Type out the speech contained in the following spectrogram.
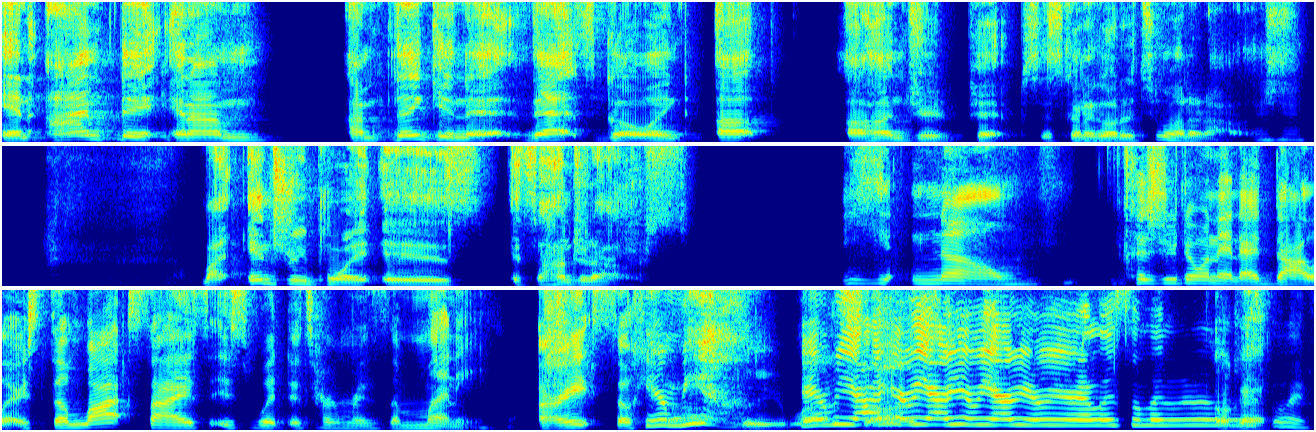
And I'm think and I'm I'm thinking that that's going up hundred pips. It's going to go to two hundred dollars. Mhm. My entry point is it's hundred dollars. Yeah, no, because you're doing it at dollars. The lot size is what determines the money. All right. So hear me. out. Hear me out. Hear me out. Hear me out. Hear me out. Hear me out. Listen, listen, listen, Okay. listen.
